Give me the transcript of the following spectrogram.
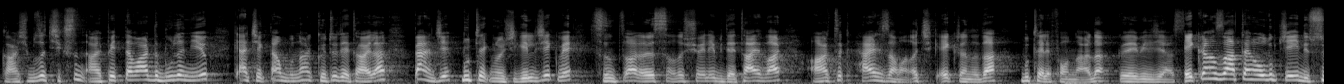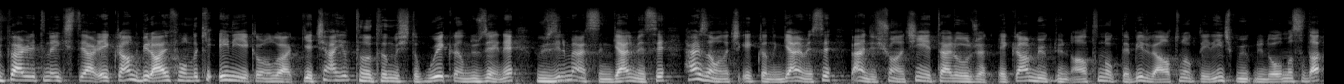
karşımıza çıksın. iPad'de vardı. Burada niye yok? Gerçekten bunlar kötü detaylar. Bence bu teknoloji gelecek ve sınıflar arasında da şöyle bir detay var. Artık her zaman açık ekranı da bu telefonlarda görebileceğiz. Ekran zaten oldukça iyiydi. Super Retina XDR ekran bir iPhone'daki en iyi ekran olarak geçen yıl tanıtılmıştı. Bu ekranın üzerine 120 Hz'in gelmesi, her zaman açık ekranın gelmesi bence şu an için yeterli olacak. Ekran büyüklüğünün 6.1 ve 6.7 inç büyüklüğünde olması da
